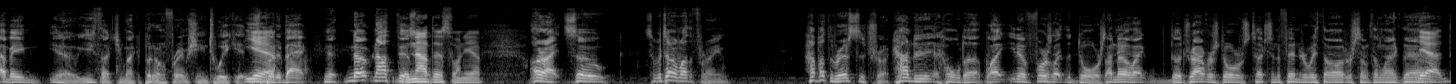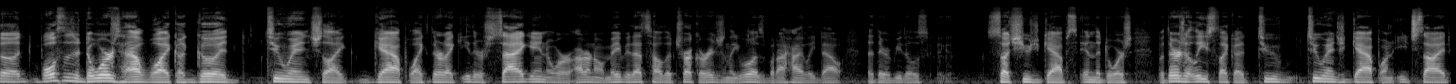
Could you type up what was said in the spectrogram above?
I mean, you know, you thought you might put it on a frame machine, tweak it, Yeah. put it back. Yeah, no, not this. not one. this one. Yep. All right, so so we're talking about the frame. How about the rest of the truck? How did it hold up? Like you know, as far as like the doors, I know like the driver's door was touching the fender. We thought, or something like that. Yeah, the both of the doors have like a good two inch like gap. Like they're like either sagging or I don't know. Maybe that's how the truck originally was, but I highly doubt that there would be those such huge gaps in the doors. But there's at least like a two two inch gap on each side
